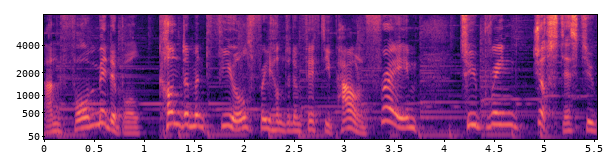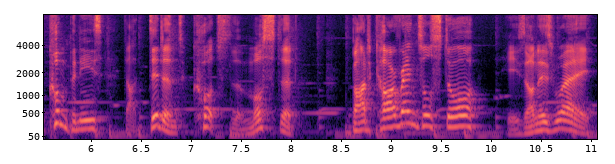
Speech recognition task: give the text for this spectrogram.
and formidable, condiment-fueled 350 pound frame to bring justice to companies that didn't cut the mustard. Bad car rental store, He's on his way.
